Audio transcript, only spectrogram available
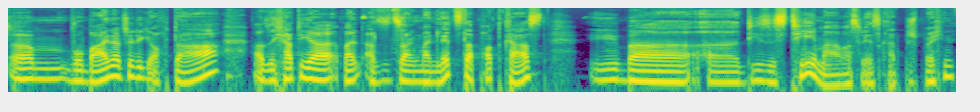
Ähm, wobei natürlich auch da, also ich hatte ja, mein, also sozusagen mein letzter Podcast über äh, dieses Thema, was wir jetzt gerade besprechen,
